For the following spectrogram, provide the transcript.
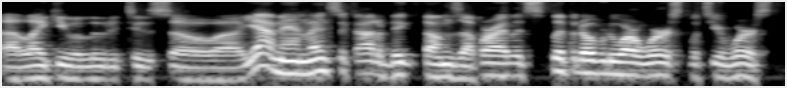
uh, like you alluded to. So uh, yeah, man, Lance got a big thumbs up. All right, let's flip it over to our worst. What's your worst?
